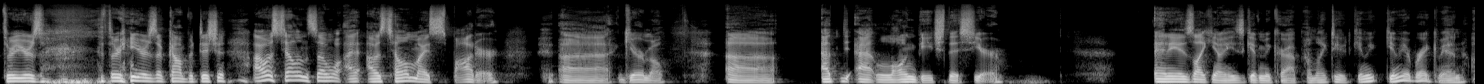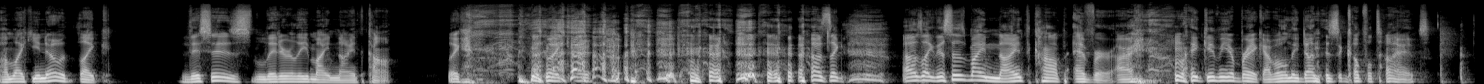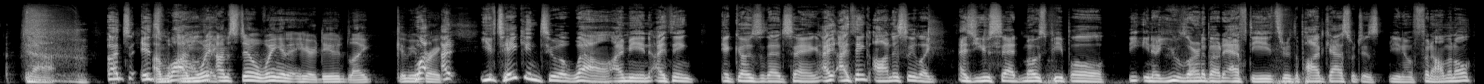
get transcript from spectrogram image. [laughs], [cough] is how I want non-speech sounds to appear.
three years [laughs] three years of competition. I was telling someone I, I was telling my spotter, uh Guillermo, uh at at Long Beach this year. And he is like, you know, he's giving me crap. I'm like, dude, give me give me a break, man. I'm like, you know, like this is literally my ninth comp. Like, [laughs] like [laughs] I was like, I was like, this is my ninth comp ever. All right. [laughs] like, give me a break. I've only done this a couple times. yeah it's it's I'm, wild I'm, like- I'm still winging it here, dude. Like, give me Well, a break. I, you've taken to it well. I mean, I think it goes without saying. I, I think honestly, like as you said, most people, you know, you learn about FD through the podcast, which is you know phenomenal.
